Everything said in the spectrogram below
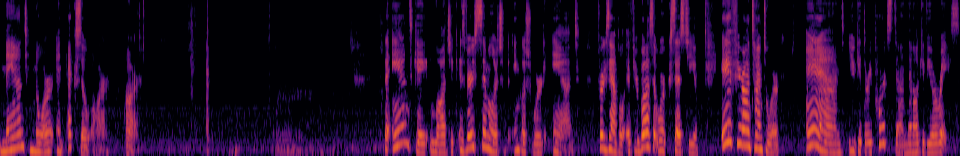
NAND, NOR, and XOR are. The AND gate logic is very similar to the English word and. For example, if your boss at work says to you, if you're on time to work and you get the reports done, then I'll give you a raise.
